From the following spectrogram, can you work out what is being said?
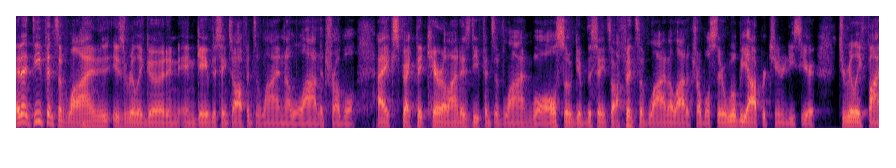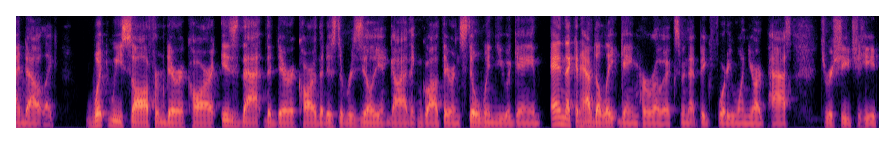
And that defensive line is really good and, and gave the Saints offensive line a lot of trouble. I expect that Carolina's defensive line will also give the Saints offensive line a lot of trouble. So there will be opportunities here to really find out like what we saw from Derek Carr is that the Derek Carr that is the resilient guy that can go out there and still win you a game and that can have the late game heroics. I mean, that big 41 yard pass to Rashid Shaheed.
